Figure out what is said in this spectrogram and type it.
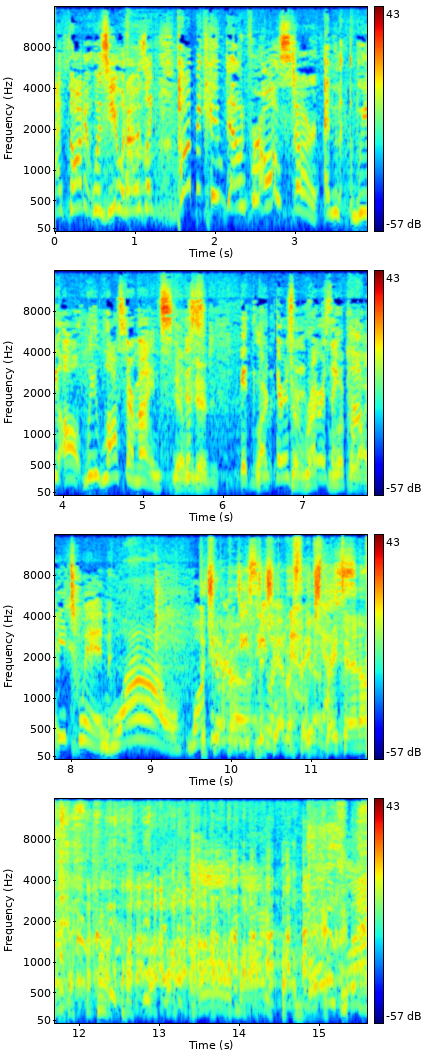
I thought it was you, and I was like, "Poppy came down for All Star," and we all we lost our minds. Yeah, we did. It, Like there was a, there was a Poppy lookalike. twin wow. Walking she have around a, DC did she right have a fake Yes. spray tan on? Oh my! Oh my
